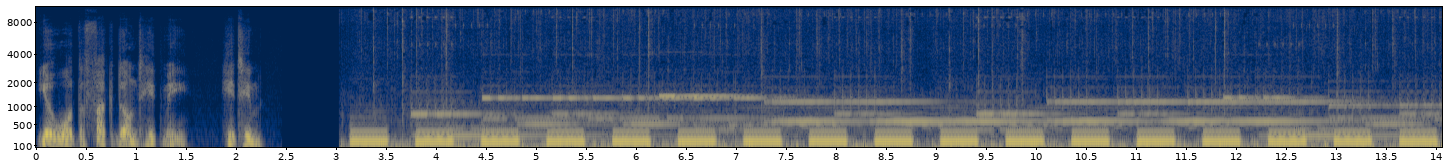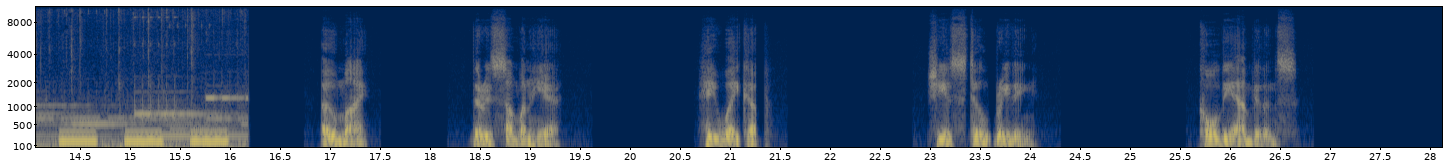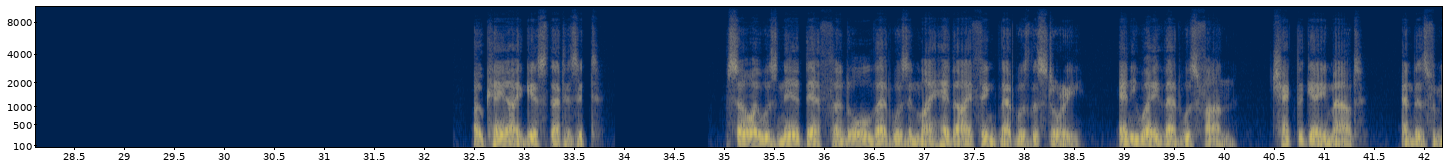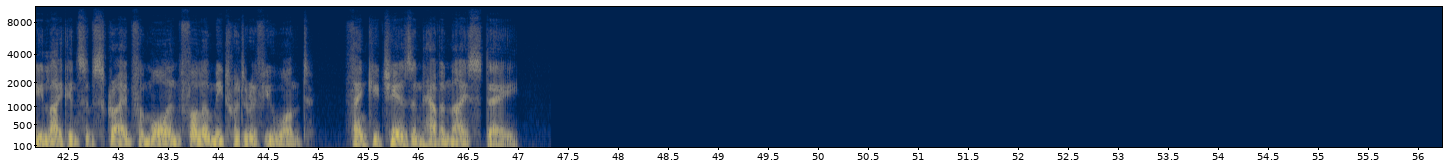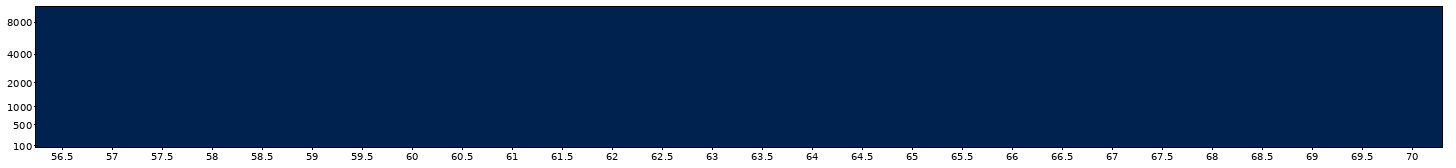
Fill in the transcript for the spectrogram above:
Yo what the fuck don't hit me. Hit him. Oh my. There is someone here. Hey wake up. She is still breathing. Call the ambulance. Okay I guess that is it. So I was near death and all that was in my head I think that was the story. Anyway that was fun. Check the game out. And as for me like and subscribe for more and follow me Twitter if you want. Thank you cheers and have a nice day.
